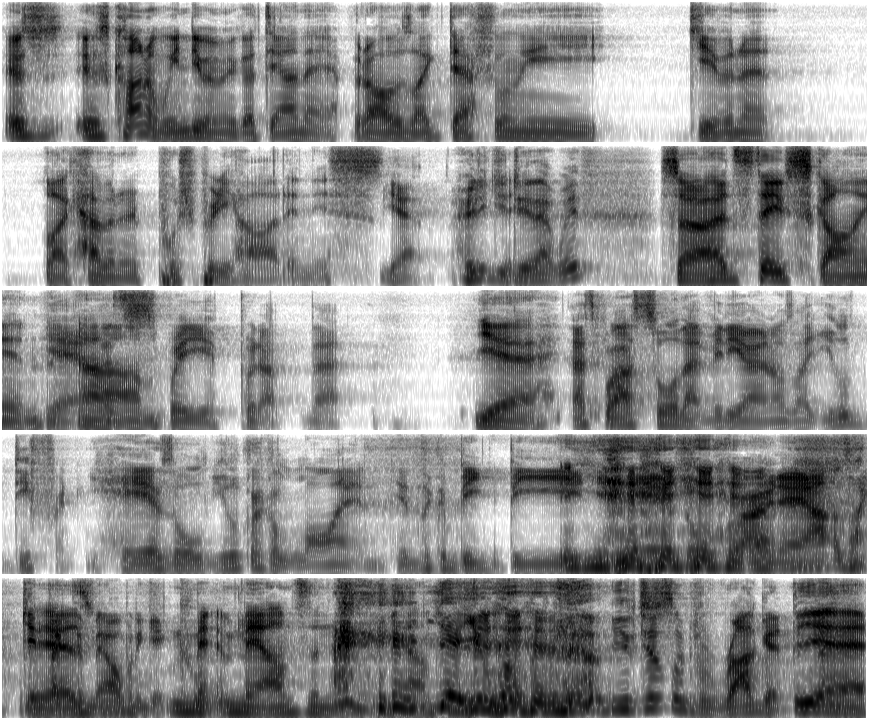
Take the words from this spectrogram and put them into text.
it was, it was kind of windy when we got down there, but I was like, definitely giving it, like, having to push pretty hard in this. Yeah. Who did you do that with? So I had Steve Scullion. Yeah, that's Um, where you put up that. yeah. That's where I saw that video and I was like, you look different. Your hair's all, you look like a lion. You have like a big beard. Yeah. Your hair's all grown out. I was like, get yeah, back to Melbourne and get cool. again. mountain. mountain. yeah, you, look, you just looked rugged. yeah.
